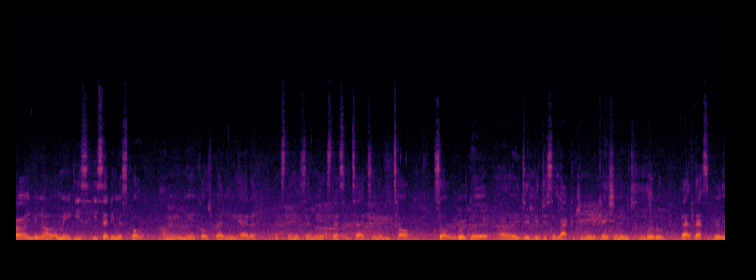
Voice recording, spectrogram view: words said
Uh, you know, I mean, he, he said he misspoke. I mean, me and Coach Pettine, we had a, he sent me an extensive text and then we talked. So we're good. Uh, it just, it just a lack of communication. It was just a little, that, that's really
